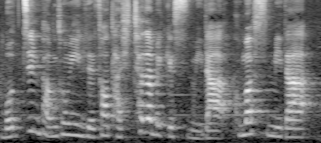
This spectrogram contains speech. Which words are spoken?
멋진 방송이 돼서 다시 찾아뵙겠습니다. 고맙습니다.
